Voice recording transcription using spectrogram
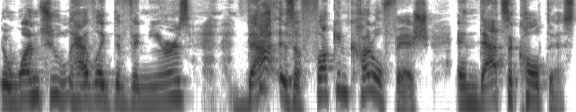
the ones who have like the veneers. That is a fucking cuttlefish, and that's a cultist.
